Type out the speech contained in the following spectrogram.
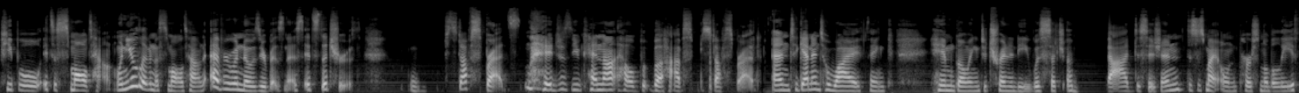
people it's a small town. When you live in a small town everyone knows your business. It's the truth. Stuff spreads. It just you cannot help but have stuff spread. And to get into why i think him going to trinity was such a bad decision. This is my own personal belief.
